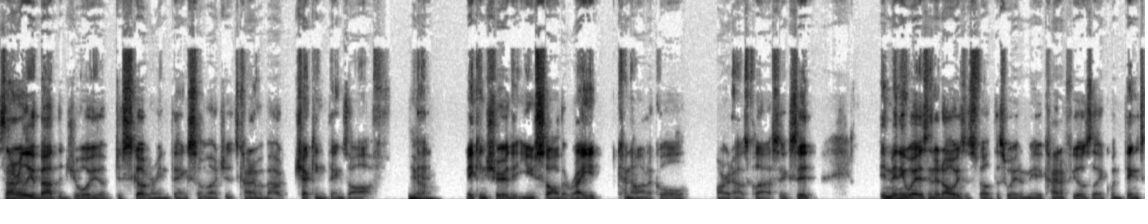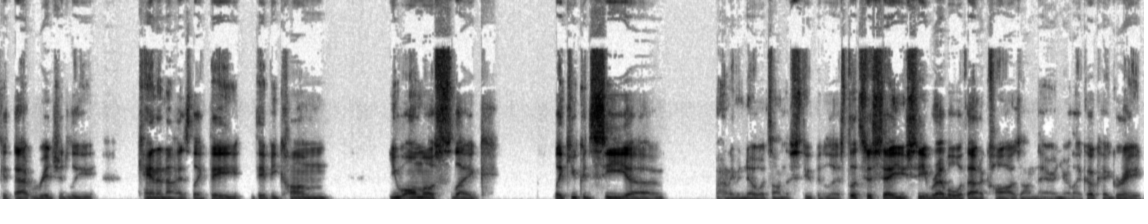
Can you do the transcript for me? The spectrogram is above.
it's not really about the joy of discovering things so much. It's kind of about checking things off. Yeah. making sure that you saw the right canonical art house classics. It in many ways, and it always has felt this way to me, it kind of feels like when things get that rigidly canonized, like they they become you almost like like you could see uh I don't even know what's on the stupid list. Let's just say you see Rebel Without a Cause on there, and you're like, okay, great,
